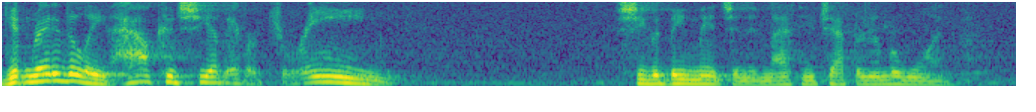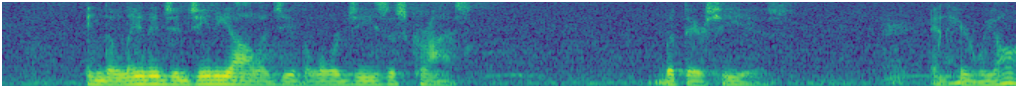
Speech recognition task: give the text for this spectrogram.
getting ready to leave, how could she have ever dreamed she would be mentioned in Matthew chapter number one in the lineage and genealogy of the Lord Jesus Christ? But there she is. And here we are.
